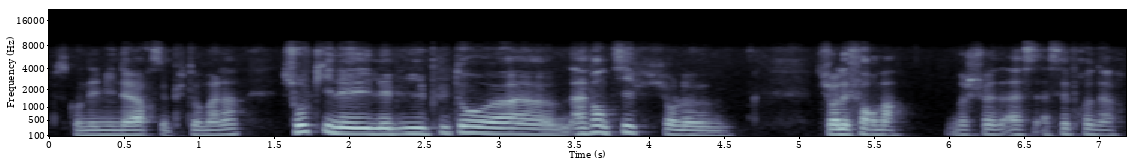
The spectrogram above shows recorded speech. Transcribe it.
parce qu'on est mineur, c'est plutôt malin. Je trouve qu'il est, plutôt inventif sur, le, sur les formats. Moi, je suis assez, preneur.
